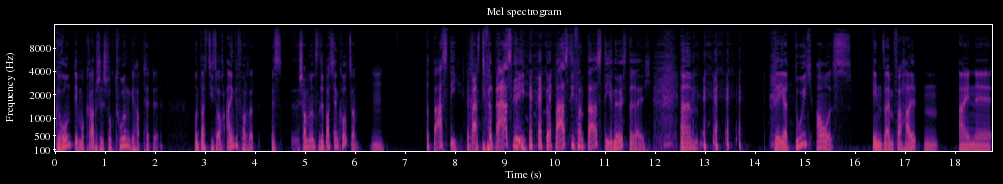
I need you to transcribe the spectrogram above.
grunddemokratische Strukturen gehabt hätte und dass diese auch eingefordert es, schauen wir uns den Sebastian Kurz an. Mhm. Der Basti. Der Basti Der Basti. Der Basti Fantasti in Österreich. Ähm, der ja durchaus in seinem Verhalten eine,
